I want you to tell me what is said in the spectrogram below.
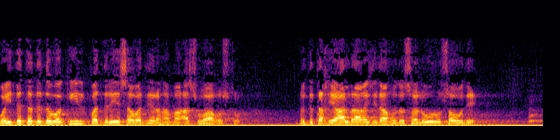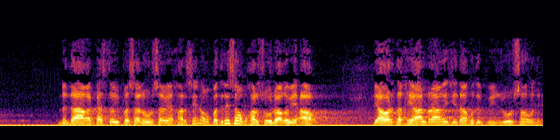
ویدته د د وکیل په 300 درهم اس واغستو نو د تخیال راغی چې دا خود سلور سو دی نو دا غکست وی په سلور سو خرڅین او په 300 هم خرڅولو هغه وی آو بیا ورته خیال راغی چې دا خود 500 دی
